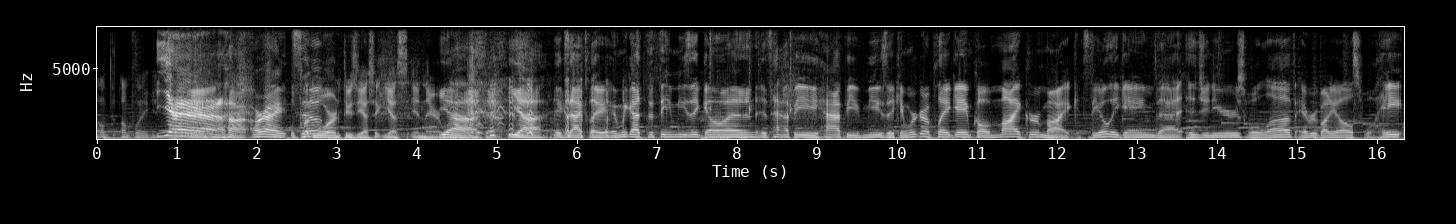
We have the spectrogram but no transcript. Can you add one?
I'll, I'll play again. Yeah. All right. We'll so- put more enthusiastic yes in there. Yeah, yeah, exactly. And we got the theme music going. It's happy, happy music. And we're going to play a game called Mic or Mike. It's the only game that engineers will love, everybody else will hate,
